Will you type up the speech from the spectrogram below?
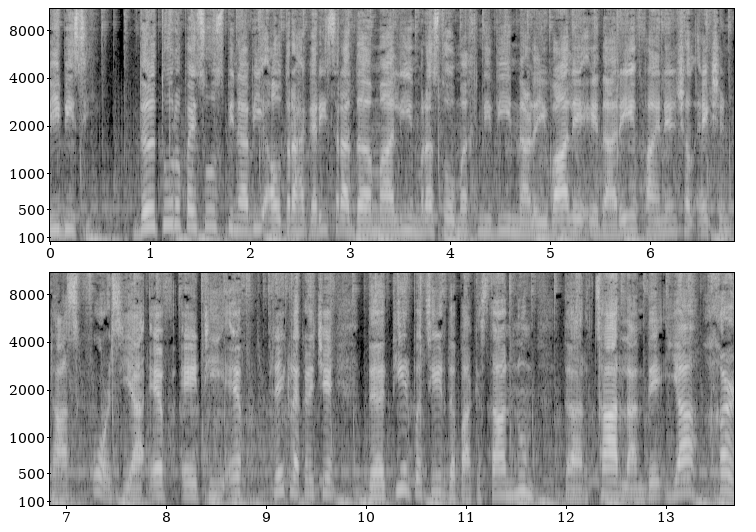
بی بی سی د تورو پیسو سپیناوي او ترهګرۍ سره د مالی مرستو مخنیوي نړیوالې ادارې فاینانشل اکشن ټاسک فورس یا اف ای ټي اف پریکړه کړې چې د تیر په څیر د پاکستان نوم تر څار لاندې یا خړ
